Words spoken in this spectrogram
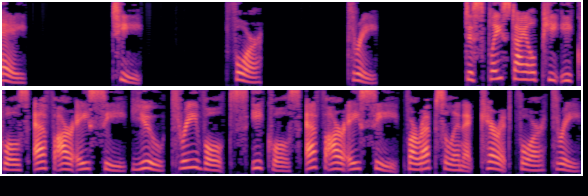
a t 4 3 Display style p equals frac u 3 volts equals frac var epsilon at caret 4 3.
